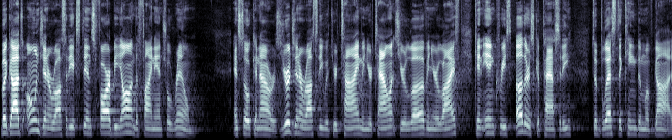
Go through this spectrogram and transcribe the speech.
But God's own generosity extends far beyond the financial realm. And so can ours. Your generosity with your time and your talents, your love and your life can increase others' capacity to bless the kingdom of God.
